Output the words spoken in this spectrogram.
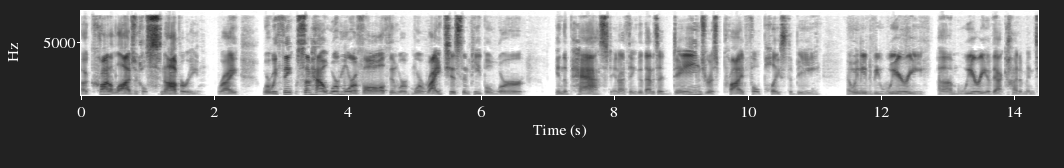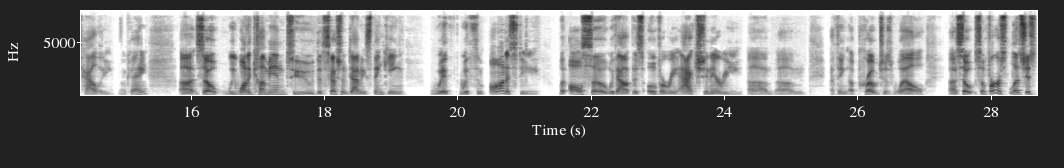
a chronological snobbery, right? Where we think somehow we're more evolved and we're more righteous than people were in the past. And I think that that is a dangerous, prideful place to be. And we need to be weary, um, weary of that kind of mentality. Okay. Uh, so we want to come into the discussion of Dabney's thinking with with some honesty but also without this overreactionary, um, um, I think, approach as well. Uh, so, so first, let's just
